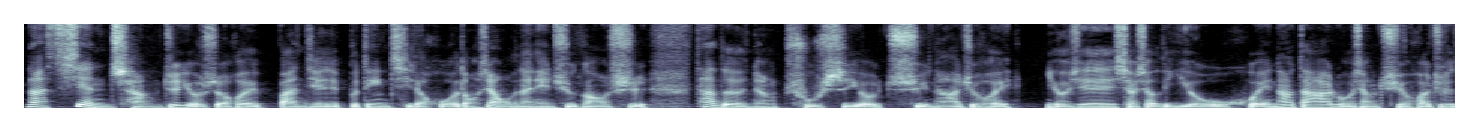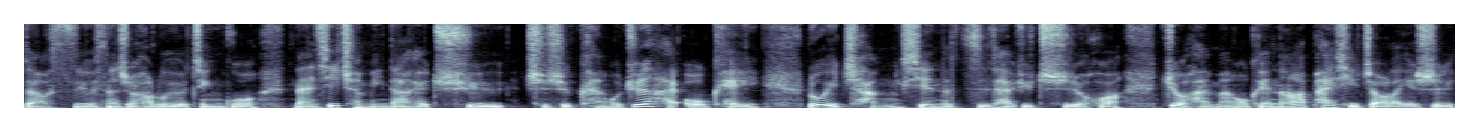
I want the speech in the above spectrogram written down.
那现场就是有时候会办这些不定期的活动，像我那天去刚好是。他的那厨师有去，然后就会有一些小小的优惠。那大家如果想去的话，就是到四月三十号，如果有经过南西诚品，大家可以去吃吃看。我觉得还 OK。如果以尝鲜的姿态去吃的话，就还蛮 OK。那他拍起照来也是，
